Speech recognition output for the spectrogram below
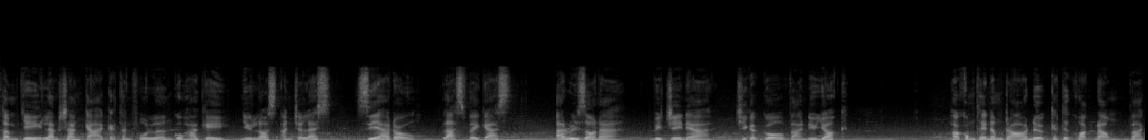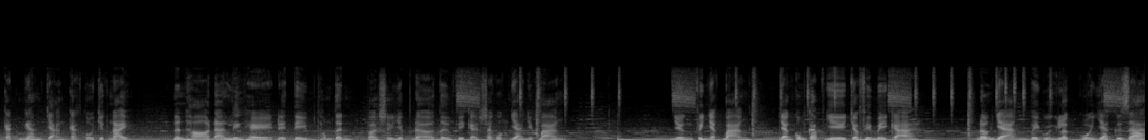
thậm chí lan sang cả các thành phố lớn của Hoa Kỳ như Los Angeles, Seattle, Las Vegas, Arizona, Virginia, Chicago và New York. Họ không thể nắm rõ được cách thức hoạt động và cách ngăn chặn các tổ chức này, nên họ đã liên hệ để tìm thông tin và sự giúp đỡ từ phía cảnh sát quốc gia Nhật Bản. Nhưng phía Nhật Bản chẳng cung cấp gì cho phía Mỹ cả. Đơn giản vì quyền lực của Yakuza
